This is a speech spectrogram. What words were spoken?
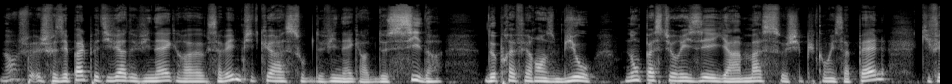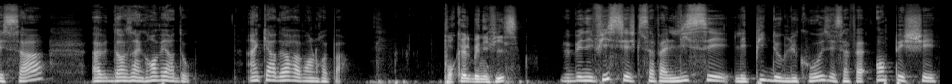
Non, je, je faisais pas le petit verre de vinaigre. Vous savez, une petite cuillère à soupe de vinaigre, de cidre, de préférence bio, non pasteurisé. Il y a un masse, je sais plus comment il s'appelle, qui fait ça dans un grand verre d'eau, un quart d'heure avant le repas. Pour quel bénéfice Le bénéfice, c'est que ça va lisser les pics de glucose et ça va empêcher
